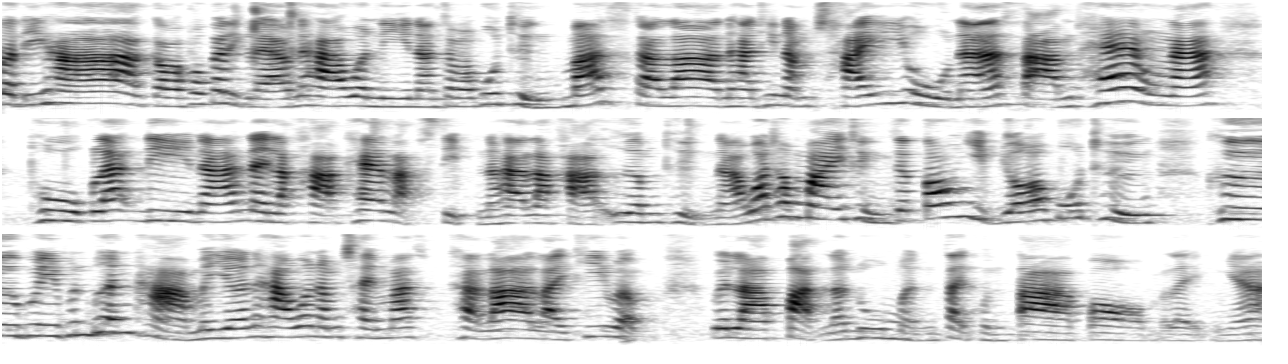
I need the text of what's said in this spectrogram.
สวัสดีค่ะ กลับมาพบกันอีกแล้วนะคะ วันนี้น้ำจะมาพูดถึงมาสคาร่านะคะ ที่น้ำใช้อยู่นะสามแท่งนะ ถูกและดีนะ ในราคาแค่หลักสิบนะคะ ราคาเอื้อมถึงนะ ว่าทำไมถึงจะต้องหยิบยกมาพูดถึง คือมีเพื่อนๆถามมาเยอะนะคะ ว่าน้ำใช้มาสคาร่าอะไรที่แบบเวลาปัดแล้วดูเหมือนใส่ขนตาปลอมอะไรอย่างเงี้ย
